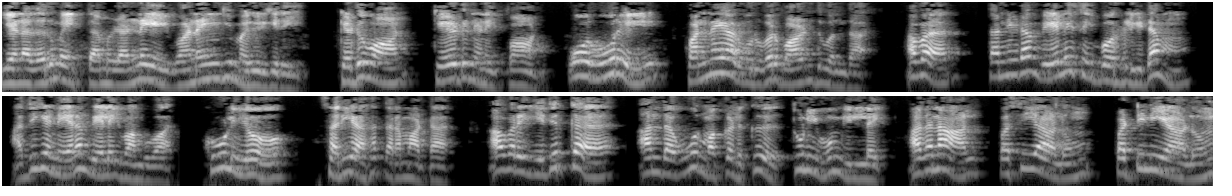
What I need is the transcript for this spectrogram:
எனதருமை தமிழ் அன்னையை வணங்கி மகிழ்கிறேன். கெடுவான் கேடு நினைப்பான். ஓர் ஊரில் பண்ணையார் ஒருவர் வாழ்ந்து வந்தார். அவர் தன்னிடம் வேலை செய்பவர்களிடம் அதிக நேரம் வேலை வாங்குவார். கூலியோ சரியாக தரமாட்டார். அவரை எதிர்க்க அந்த ஊர் மக்களுக்கு துணிவும் இல்லை. அதனால் பசியாலும் பட்டினியாலும்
